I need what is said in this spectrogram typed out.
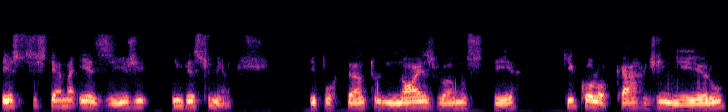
este sistema exige investimentos. E, portanto, nós vamos ter que colocar dinheiro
